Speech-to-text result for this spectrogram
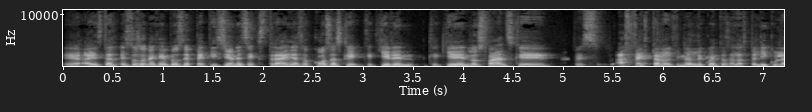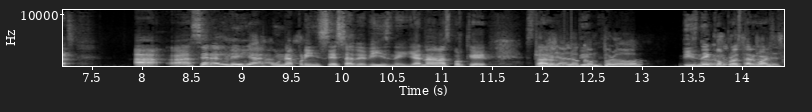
Eh, ahí está- estos son ejemplos de peticiones extrañas o cosas que, que quieren, que quieren los fans que pues afectan al final de cuentas a las películas. Ah, a hacer a Leia una princesa de Disney, ya nada más porque Star- Pues ya lo compró. Disney compró no Star Wars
